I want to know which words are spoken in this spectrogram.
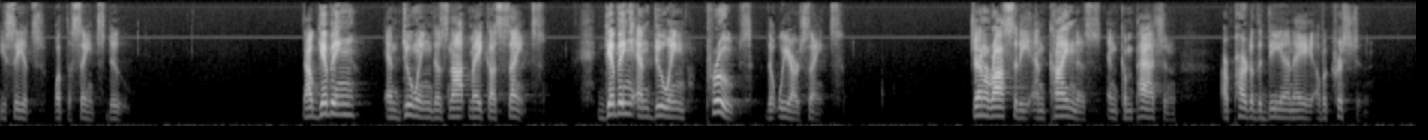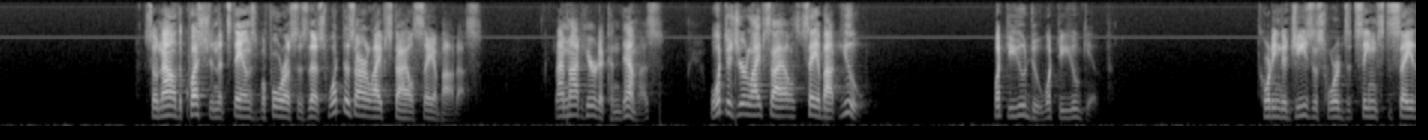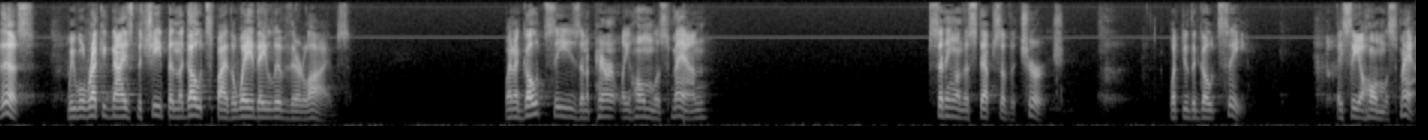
You see, it's what the saints do. Now, giving and doing does not make us saints. Giving and doing proves that we are saints. Generosity and kindness and compassion are part of the DNA of a Christian. So now the question that stands before us is this What does our lifestyle say about us? And I'm not here to condemn us. What does your lifestyle say about you? What do you do? What do you give? According to Jesus' words, it seems to say this We will recognize the sheep and the goats by the way they live their lives. When a goat sees an apparently homeless man sitting on the steps of the church, what do the goats see? They see a homeless man.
